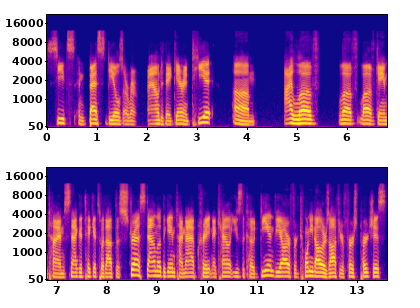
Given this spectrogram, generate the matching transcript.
seats and best deals around. They guarantee it. Um, I love, love, love Game Time. Snag the tickets without the stress. Download the Game Time app, create an account, use the code DNVR for $20 off your first purchase.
